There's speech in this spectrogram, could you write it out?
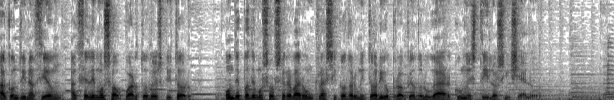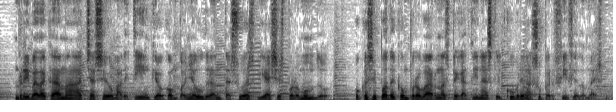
A continuación, accedemos ao cuarto do escritor, onde podemos observar un clásico dormitorio propio do lugar cun estilo sinxelo. Riba da cama achase o maletín que o acompañou durante as súas viaxes polo mundo, o que se pode comprobar nas pegatinas que cubren a superficie do mesmo.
